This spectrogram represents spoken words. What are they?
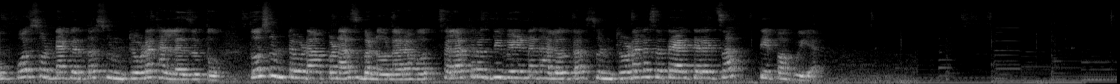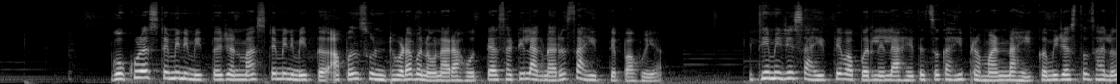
उपवास सोडण्याकरता सुंठवडा खाल्ला जातो. तो सुंठवडा आपण आज बनवणार आहोत. चला तर अगदी वेळ न घालवता सुंठवडा कसा तयार करायचा ते पाहूया. गोकुळाष्टमीनिमित्त जन्माष्टमीनिमित्त आपण सुंठवडा बनवणार आहोत. त्यासाठी लागणारं साहित्य पाहूया. इथे मी जे साहित्य वापरलेलं आहे त्याचं काही प्रमाण नाही. कमी जास्त झालं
